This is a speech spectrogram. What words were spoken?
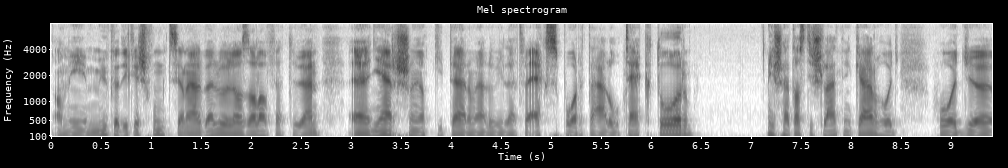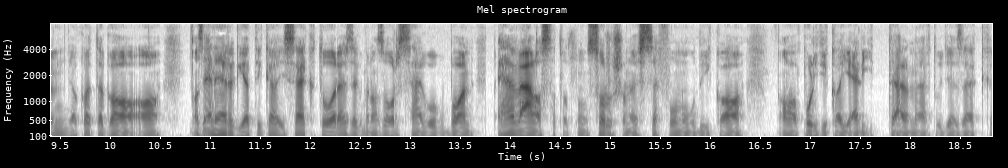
ami működik és funkcionál belőle, az alapvetően nyersanyag kitermelő, illetve exportáló szektor, és hát azt is látni kell, hogy hogy gyakorlatilag a, a, az energetikai szektor ezekben az országokban elválaszthatatlanul szorosan összefonódik a, a politikai elittel, mert ugye ezek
